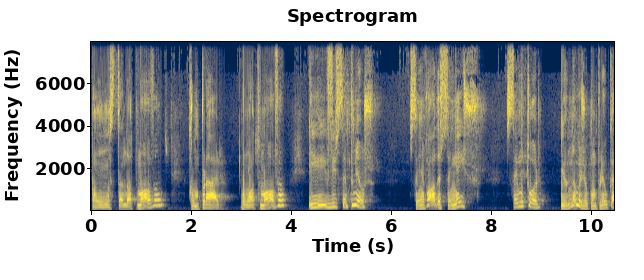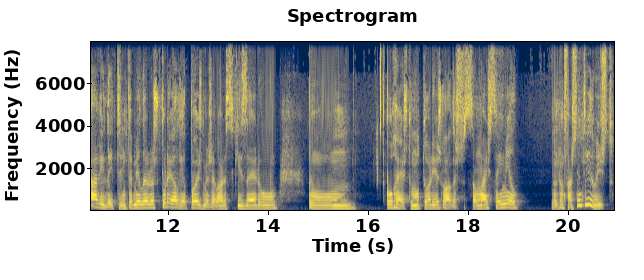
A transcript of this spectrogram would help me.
a um stand automóvel, comprar um automóvel e vir sem pneus, sem rodas, sem eixos, sem motor. Eu, não, mas eu comprei o carro e dei 30 mil euros por ele. Ele, pois, mas agora se quiser o, o, o resto, o motor e as rodas, são mais 100 mil. Não, não faz sentido isto.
